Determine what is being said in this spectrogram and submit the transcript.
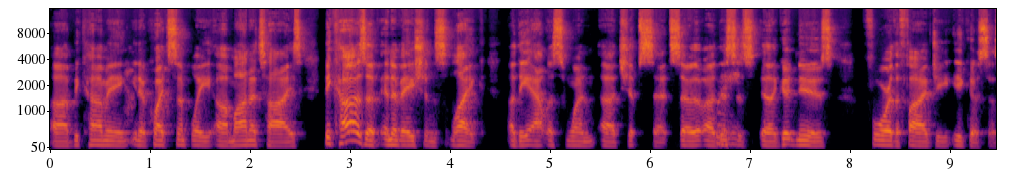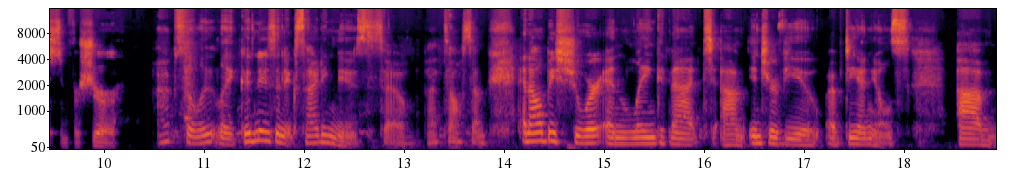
uh, becoming, you know, quite simply uh, monetized because of innovations like uh, the AtlasOne uh, chipset. So uh, this is good news for the 5G ecosystem for sure. Absolutely. Good news and exciting news. So that's awesome. And I'll be sure and link that um, interview of Daniel's um,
